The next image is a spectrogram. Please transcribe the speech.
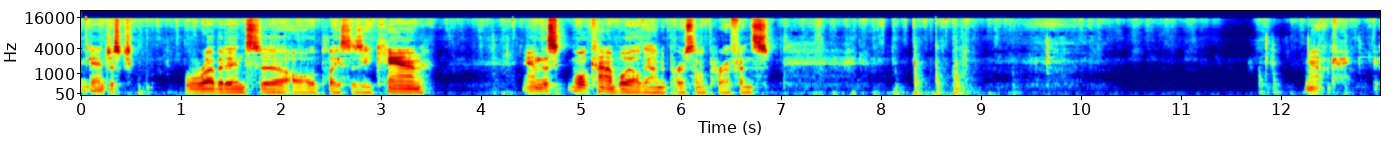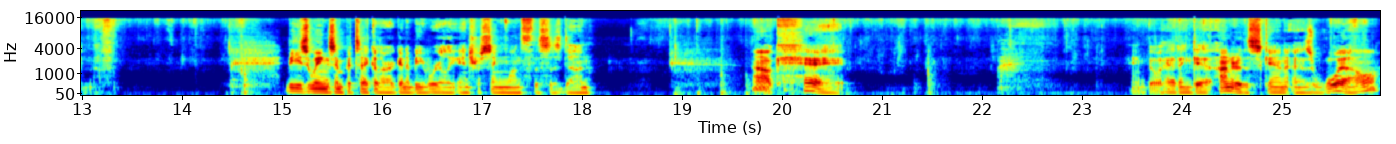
Again, just rub it into all the places you can. And this will kind of boil down to personal preference. Okay, good enough. These wings in particular are going to be really interesting once this is done. Okay. And go ahead and get under the skin as well.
